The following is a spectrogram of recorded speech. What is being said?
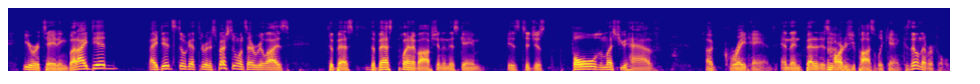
irritating, but I did I did still get through it, especially once I realized the best the best plan of option in this game is to just fold unless you have a great hand, and then bet it as hard as you possibly can because they'll never fold.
